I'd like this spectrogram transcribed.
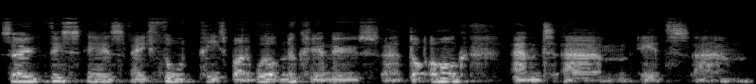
So this is a thought piece by the worldnuclearnews.org and um, it's um,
